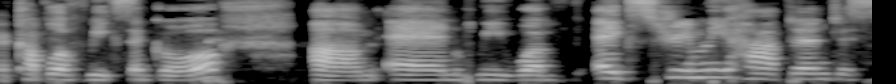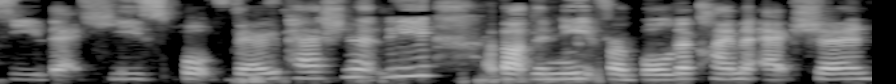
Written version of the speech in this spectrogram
a couple of weeks ago. Um, and we were extremely heartened to see that he spoke very passionately about the need for bolder climate action.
